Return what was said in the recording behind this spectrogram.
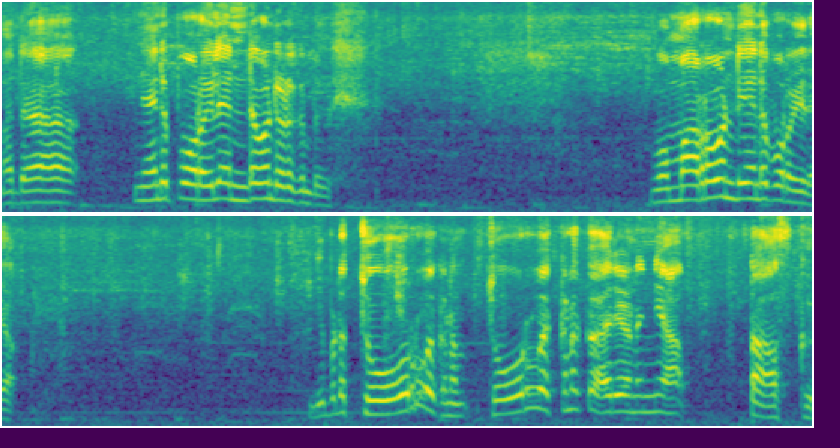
മറ്റേ ഞാൻ എന്റെ എന്റെ വണ്ടി എടുക്കുന്നുണ്ട് ഉമ്മാറുടെ വണ്ടി എന്റെ പുറകിലാണ് ഇവിടെ ചോറ് വെക്കണം. ചോറ് വെക്കണ കാര്യമാണ് ഞാൻ ടാസ്ക്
